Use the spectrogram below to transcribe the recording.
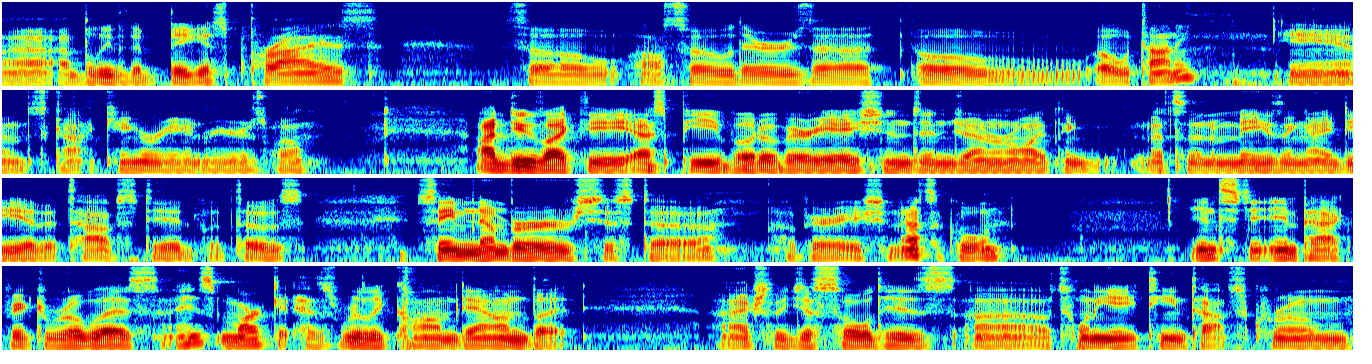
uh, I believe, the biggest prize. So also there's uh, o- Ohtani and Scott Kingery in here as well. I do like the SP photo variations in general. I think that's an amazing idea that Topps did with those same numbers, just uh, a variation. That's a cool one. Instant Impact Victor Robles. His market has really calmed down, but I actually just sold his uh, 2018 Topps Chrome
